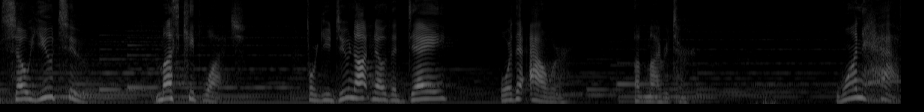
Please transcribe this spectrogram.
So you too must keep watch, for you do not know the day or the hour of my return. One half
